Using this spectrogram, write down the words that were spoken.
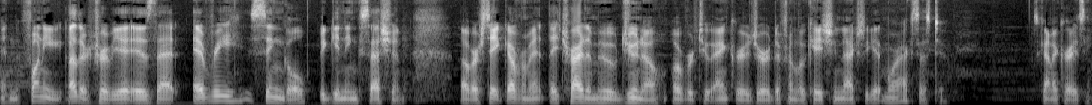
And the funny other trivia is that every single beginning session of our state government, they try to move Juneau over to Anchorage or a different location to actually get more access to. It's kind of crazy.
